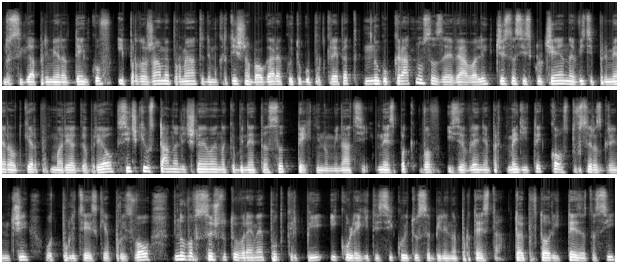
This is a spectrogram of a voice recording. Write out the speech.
До сега премиерът Денков и продължаваме промяната Демократична България, които го подкрепят, многократно са заявявали, че с изключение на вице-премиера от ГЕРБ Мария Габриел, всички останали членове на кабинета са техни номинации. Днес пък в изявление пред медиите Костов се разграничи от полицейския произвол, но в същото време подкрепи и колегите си, които са били на протеста. Той повтори тезата си,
